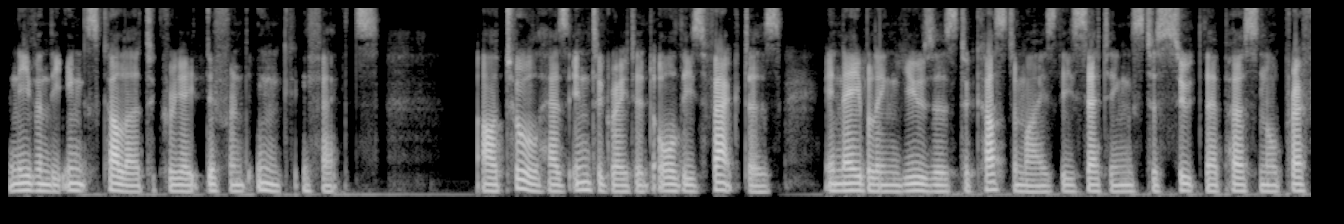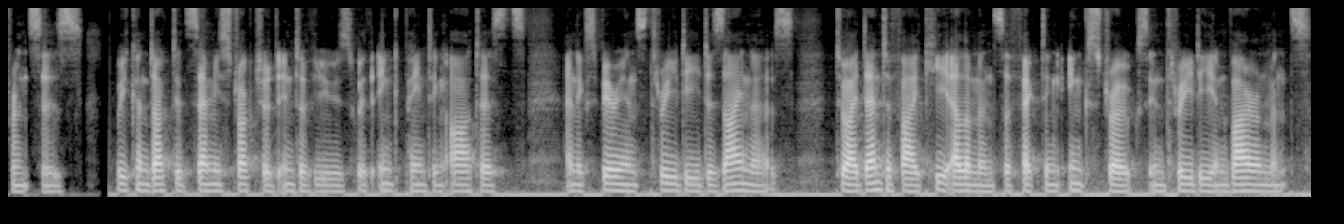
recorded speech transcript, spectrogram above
and even the ink's color to create different ink effects. Our tool has integrated all these factors enabling users to customize these settings to suit their personal preferences. We conducted semi-structured interviews with ink painting artists and experienced 3D designers to identify key elements affecting ink strokes in 3D environments.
